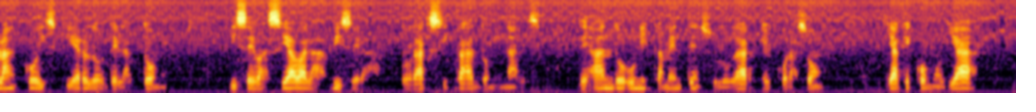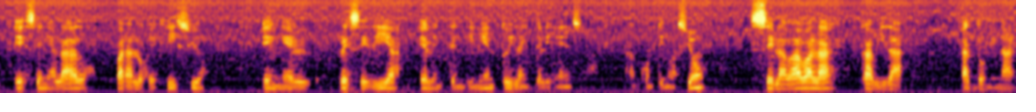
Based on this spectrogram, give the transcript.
flanco izquierdo del abdomen y se vaciaba las vísceras torácicas abdominales, dejando únicamente en su lugar el corazón, ya que como ya he señalado para los egipcios, en él residía el entendimiento y la inteligencia. A continuación, se lavaba la cavidad abdominal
